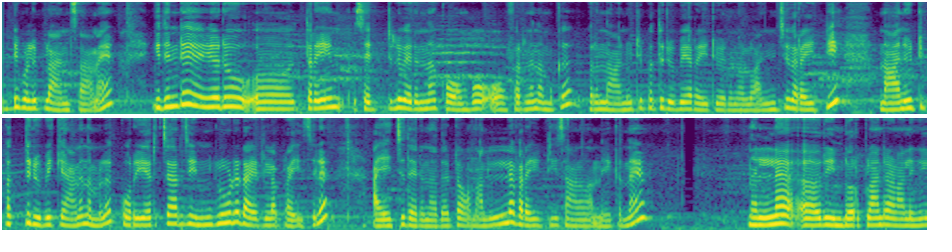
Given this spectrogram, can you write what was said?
അടിപൊളി പ്ലാന്റ്സ് ആണ്. ഇതിന്റെ ഈ ഒരു ഇത്രയും സെറ്റിൽ വരുന്ന കോംബോ ഓഫറിന് നമുക്ക് ഒരു നാനൂറ്റി പത്ത് രൂപയെ റേറ്റ് വരുന്നുള്ളൂ. അഞ്ച് വെറൈറ്റി നാനൂറ്റി പത്ത് രൂപയ്ക്കാണ് നമ്മൾ കൊറിയർ ചാർജ് ഇൻക്ലൂഡഡ് ആയിട്ടുള്ള പ്രൈസിൽ അയച്ചു തരുന്നത് കേട്ടോ. നല്ല വെറൈറ്റീസാണ് വന്നേക്കുന്നത് നല്ല ഒരു ഇൻഡോർ പ്ലാന്റ് ആണ് അല്ലെങ്കിൽ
